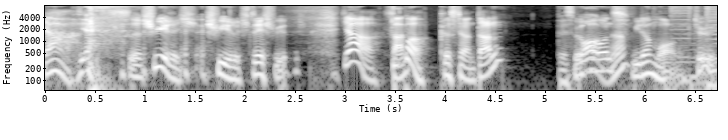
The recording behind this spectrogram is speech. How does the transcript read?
Ja, Ja. Ist, äh, schwierig, schwierig, sehr schwierig. Ja, Dann- super, Christian. Dann bis hören wir morgen. uns Ne? wieder morgen. Tschüss.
